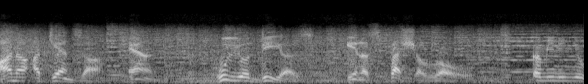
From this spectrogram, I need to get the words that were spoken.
Ana Atienza, and Julio Diaz in a special role. Aminin niyo,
